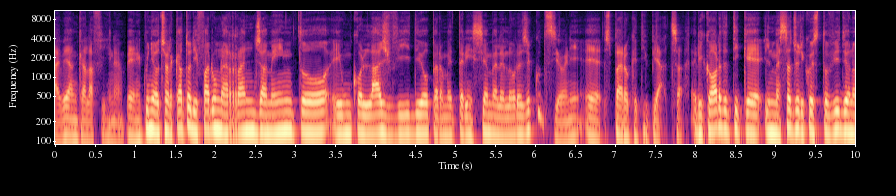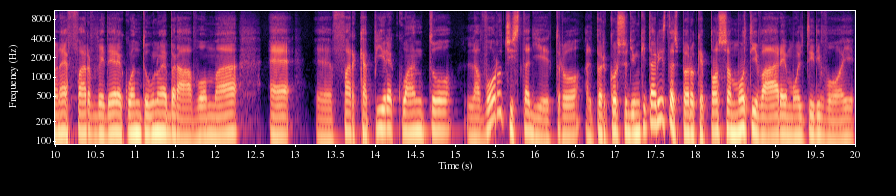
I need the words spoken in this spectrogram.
live e anche alla fine. Bene, quindi ho cercato di fare un arrangiamento e un collage video per mettere insieme le loro esecuzioni e spero che ti piaccia. Ricordati che il messaggio di questo video non è far vedere quanto uno è bravo, ma è eh, far capire quanto lavoro ci sta dietro al percorso di un chitarrista e spero che possa motivare molti di voi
